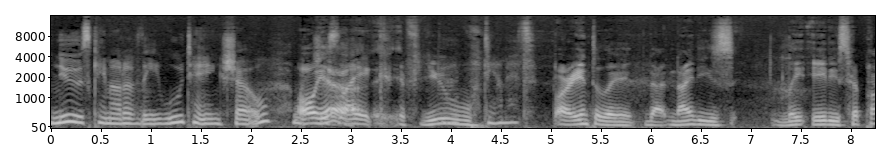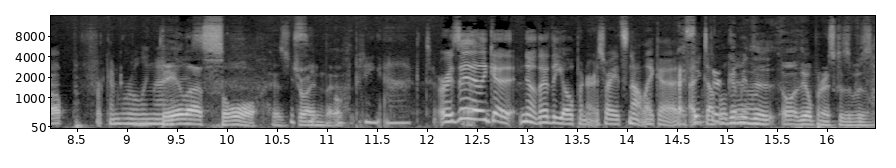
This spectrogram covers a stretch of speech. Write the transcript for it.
news came out of the Wu Tang show. Which oh is yeah. like, if you damn it, are into the that '90s, late '80s hip hop, freaking rolling my De La eyes. Soul has It's joined the the. opening act, or is it like a no? They're the openers, right? It's not like a, I think they're double gonna be bill. the oh, the openers because it was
